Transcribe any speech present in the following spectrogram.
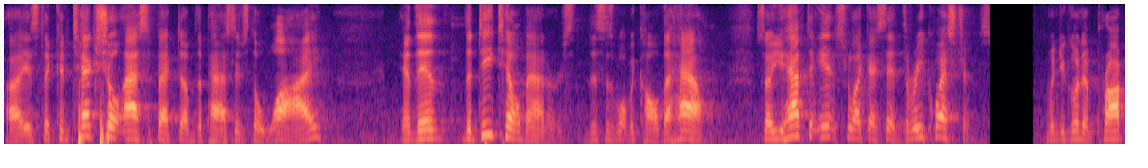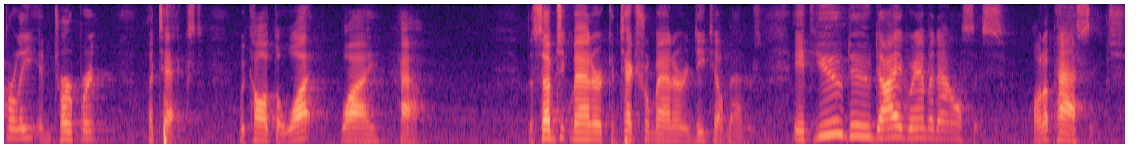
Uh, it's the contextual aspect of the passage, the why, and then the detail matters. This is what we call the how. So you have to answer, like I said, three questions when you're going to properly interpret a text. We call it the what, why, how. The subject matter, contextual matter, and detail matters. If you do diagram analysis on a passage,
